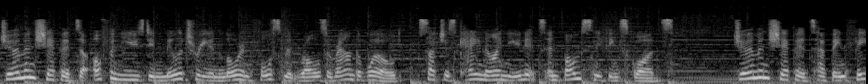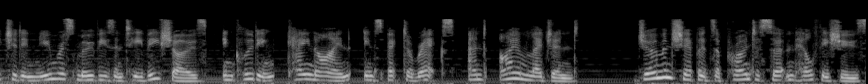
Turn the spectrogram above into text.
German Shepherds are often used in military and law enforcement roles around the world, such as K-9 units and bomb-sniffing squads. German Shepherds have been featured in numerous movies and TV shows, including K-9, Inspector Rex, and I Am Legend. German Shepherds are prone to certain health issues,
